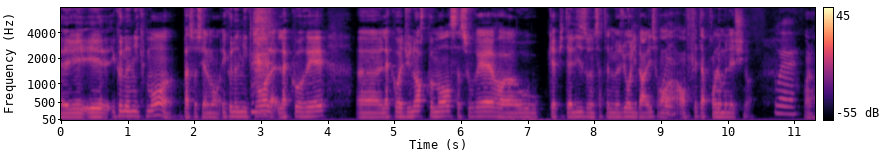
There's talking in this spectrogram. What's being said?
ouais. et, et économiquement, pas socialement, économiquement, la, la Corée. euh, la Corée du Nord commence à s'ouvrir euh, au capitalisme dans une certaine mesure, au libéralisme, en- fait à prendre le modèle chinois. Ouais. Voilà.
